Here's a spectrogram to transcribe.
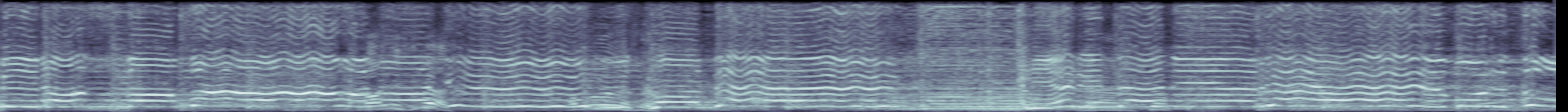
Biraz da bunu gül kadeh Yerden yere vurdum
